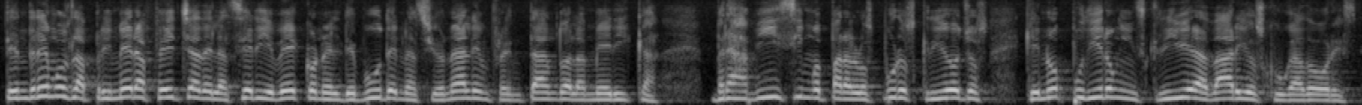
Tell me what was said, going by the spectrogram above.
tendremos la primera fecha de la Serie B con el debut de Nacional enfrentando al América. Bravísimo para los puros criollos que no pudieron inscribir a varios jugadores.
